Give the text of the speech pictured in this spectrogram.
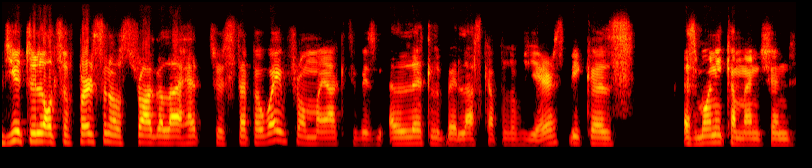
due to lots of personal struggle i had to step away from my activism a little bit last couple of years because as monica mentioned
